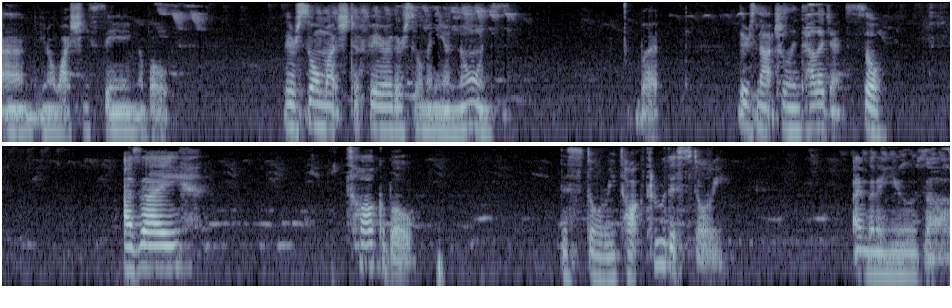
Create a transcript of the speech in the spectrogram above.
and, you know, what she's saying about there's so much to fear, there's so many unknowns. But there's natural intelligence. So, as I talk about this story, talk through this story, I'm going to use uh,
